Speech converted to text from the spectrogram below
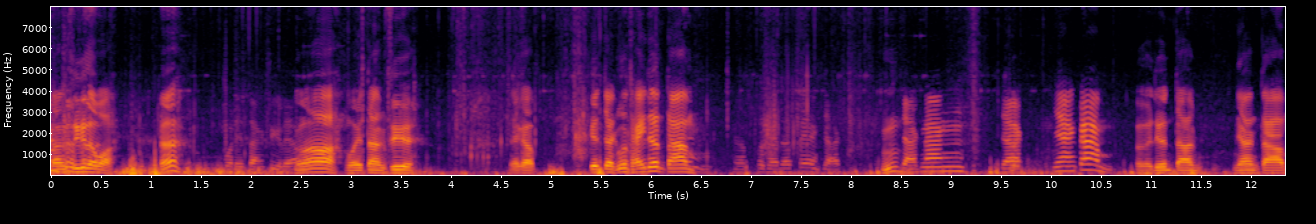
ตั้งซื้อแล้วบ่ฮะบ่ได้ตั้งชื่อแล้วอ๋อบ่ได้ตั้งซื้อนะครับเป็นจากรถไถเดินตามครับรถไถดัดแป้งจากหืมจากนาง จากยางก้ามเออเดินตามย่างตาม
